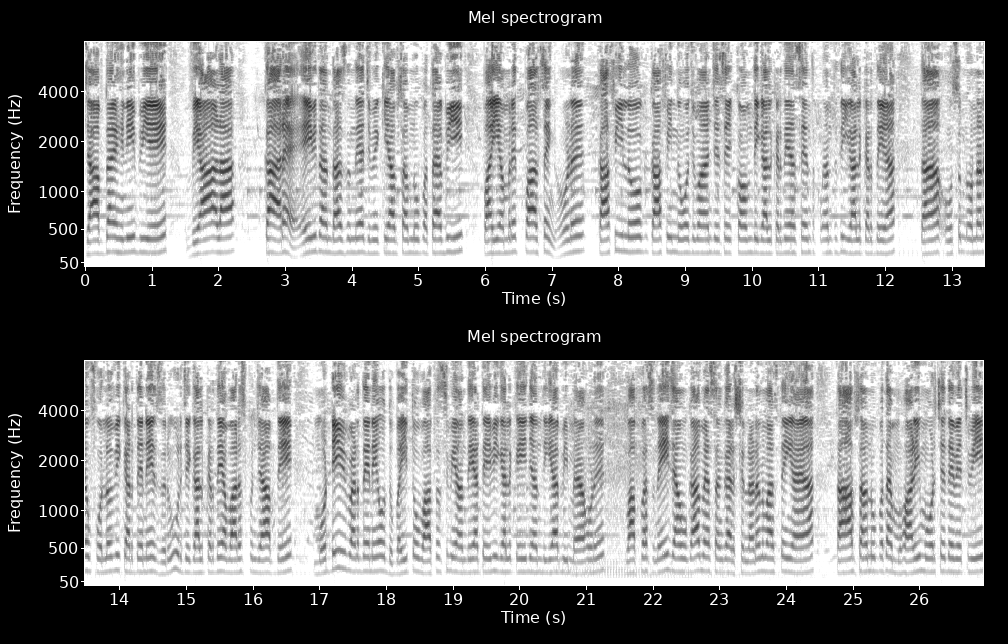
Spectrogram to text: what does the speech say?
ਜਾਪਦਾ ਹੀ ਨਹੀਂ ਵੀ ਇਹ ਵਿਆਹ ਵਾਲਾ ਘਰ ਹੈ। ਇਹ ਵੀ ਤੁਹਾਨੂੰ ਦੱਸ ਦਿੰਦੇ ਆ ਜਿਵੇਂ ਕਿ ਆਪ ਸਭ ਨੂੰ ਪਤਾ ਹੈ ਵੀ ਭਾਈ ਅੰਮ੍ਰਿਤਪਾਲ ਸਿੰਘ, ਹੁਣ ਕਾਫੀ ਲੋਕ, ਕਾਫੀ ਨੌਜਵਾਨ ਜਿਸੇ ਕੌਮ ਦੀ ਗੱਲ ਕਰਦੇ ਆ ਸਿੰਧ ਪੰਥ ਦੀ ਗੱਲ ਕਰਦੇ ਆ ਤਾਂ ਉਸ ਉਹਨਾਂ ਨੂੰ ਫੋਲੋ ਵੀ ਕਰਦੇ ਨੇ। ਜ਼ਰੂਰ ਜੇ ਗੱਲ ਕਰਦੇ ਆ ਵਾਰਸ ਪੰਜਾਬ ਦੇ ਮੋਢੀ ਵੀ ਬਣਦੇ ਨੇ, ਉਹ ਦੁਬਈ ਤੋਂ ਵਾਪਸ ਵੀ ਆਉਂਦੇ ਆ ਤੇ ਇਹ ਵੀ ਗੱਲ ਕਹੀ ਜਾਂਦੀ ਆ ਵੀ ਮੈਂ ਹੁਣ ਵਾਪਸ ਨਹੀਂ ਜਾਊਂਗਾ, ਮੈਂ ਸੰਘਰਸ਼ ਲੜਨ ਵਾਸਤੇ ਹੀ ਆਇਆ। ਤਾਂ ਆਪ ਸਭ ਨੂੰ ਪਤਾ ਮੋਹਾਲੀ ਮੋਰਚੇ ਦੇ ਵਿੱਚ ਵੀ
